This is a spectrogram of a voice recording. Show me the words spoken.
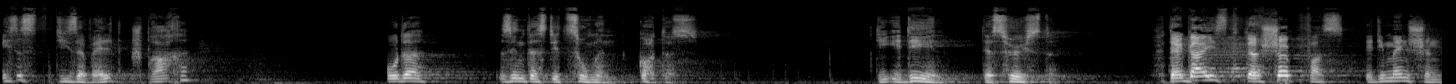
Ist es diese Weltsprache? Oder sind es die Zungen Gottes, die Ideen des Höchsten? Der Geist des Schöpfers, der die Menschen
